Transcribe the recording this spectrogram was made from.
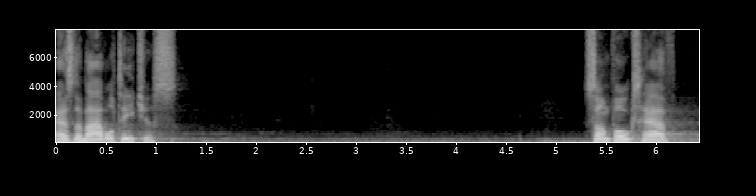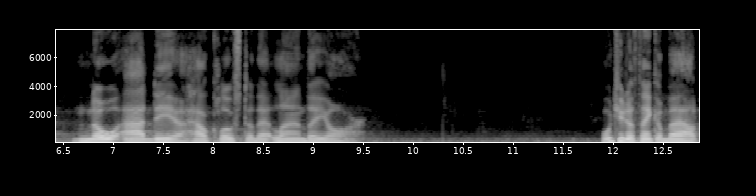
as the Bible teaches Some folks have no idea how close to that line they are. I want you to think about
